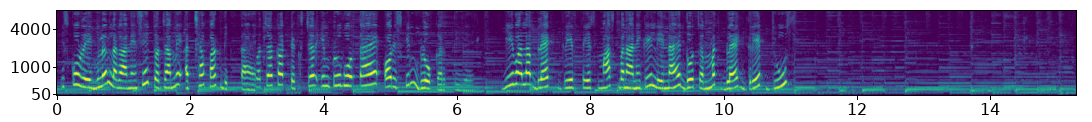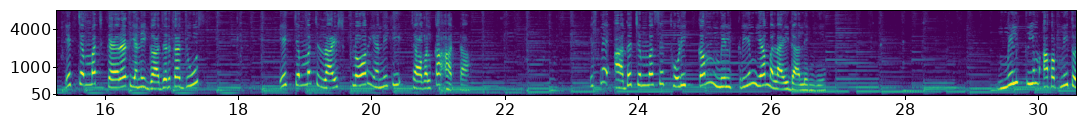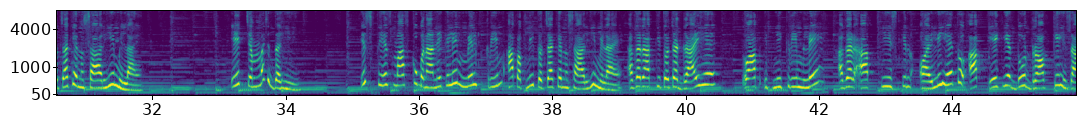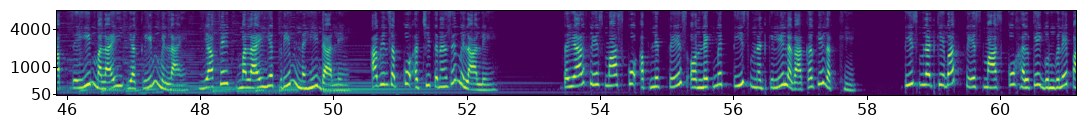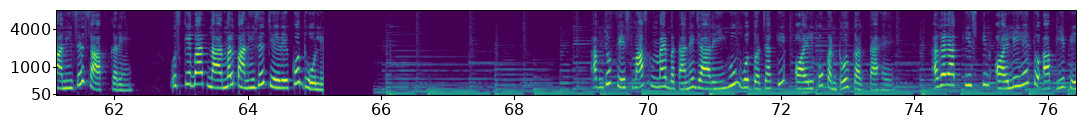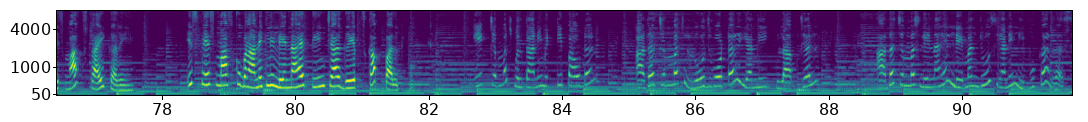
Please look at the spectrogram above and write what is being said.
इसको रेगुलर लगाने से त्वचा में अच्छा फ़र्क दिखता है। त्वचा का टेक्सचर इम्प्रूव होता है और स्किन ग्लो करती है। ये वाला ब्लैक ग्रेप फेस मास्क बनाने के लिए लेना है दो चम्मच ब्लैक ग्रेप जूस एक चम्मच कैरेट यानी गाजर का जूस एक चम्मच राइस फ्लोर यानी कि चावल का आटा। इसमें आधा चम्मच से थोड़ी कम मिल्क क्रीम या मलाई डालेंगे। मिल्क क्रीम आप अपनी त्वचा के अनुसार ही मिलाएँ। एक चम्मच दही। इस फेस मास्क को बनाने के लिए मिल्क क्रीम आप अपनी त्वचा के अनुसार ही मिलाएँ। अगर आपकी त्वचा ड्राई है तो आप इतनी क्रीम लें। अगर आपकी स्किन ऑयली है तो आप एक या दो ड्रॉप के हिसाब से ही मलाई या क्रीम मिलाएँ, या फिर मलाई या क्रीम नहीं डालें। अब इन सबको अच्छी तरह से मिला लें। तैयार फेस मास्क को अपने फेस और नेक में 30 मिनट के लिए लगा करके रखें। 30 मिनट के बाद फेस मास्क को हल्के गुनगुने पानी से साफ़ करें। उसके बाद नॉर्मल पानी से चेहरे को धो लें। अब जो फेस मास्क मैं बताने जा रही हूँ, वो त्वचा के ऑयल को कंट्रोल करता है। अगर आपकी स्किन ऑयली है तो आप ये फेस मास्क ट्राई करें। इस फेस मास्क को बनाने के लिए लेना है तीन चार ग्रेप्स का पल्प। एक चम्मच मुल्तानी मिट्टी पाउडर, आधा चम्मच रोज वाटर यानी गुलाब जल आधा चम्मच लेना है लेमन जूस, यानी नींबू का रस।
